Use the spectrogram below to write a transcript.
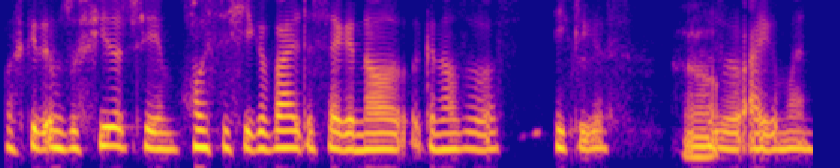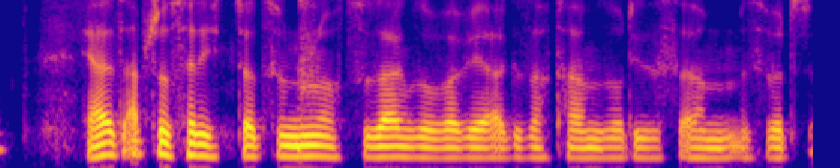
Aber es geht um so viele Themen. Häusliche Gewalt ist ja genau, genau so was Ekliges. Ja. Also allgemein. Ja, als Abschluss hätte ich dazu nur noch zu sagen, so, weil wir ja gesagt haben, so dieses, ähm, es wird,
